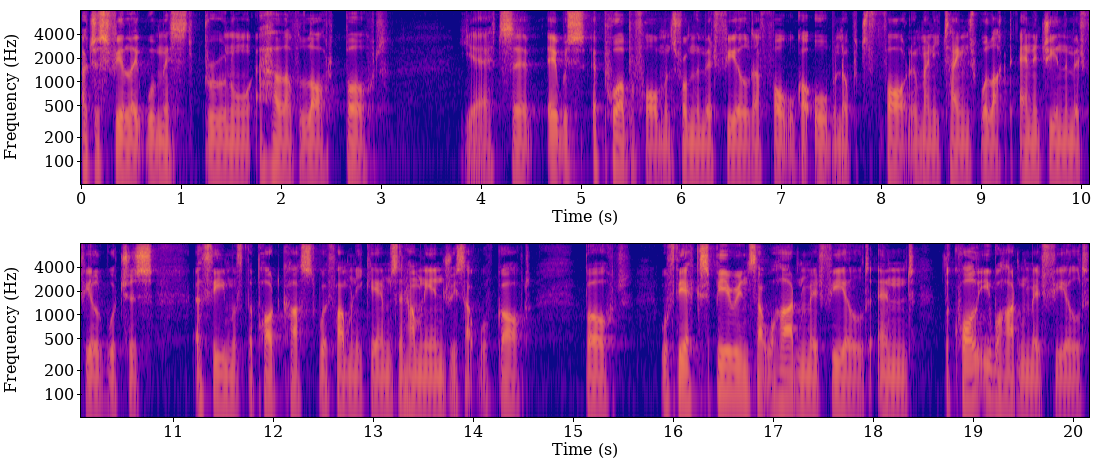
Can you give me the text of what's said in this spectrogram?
I just feel like we missed Bruno a hell of a lot, but yeah, it's a, it was a poor performance from the midfield. I thought we got opened up far too many times. We lacked energy in the midfield, which is a theme of the podcast with how many games and how many injuries that we've got. But with the experience that we had in midfield and the quality we had in midfield,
